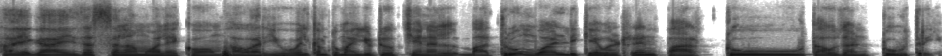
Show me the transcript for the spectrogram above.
Hi guys, Assalamu alaikum. How are you? Welcome to my YouTube channel Bathroom Wall Decor Trend Part 2023.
